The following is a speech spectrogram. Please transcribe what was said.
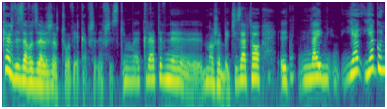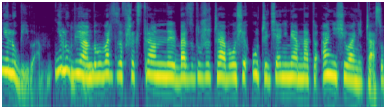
każdy zawód zależy od człowieka przede wszystkim. Kreatywny może być. Za to y, naj, ja, ja go nie lubiłam. Nie lubiłam, bo był bardzo wszechstronny, bardzo dużo trzeba było się uczyć. Ja nie miałam na to ani siły, ani czasu.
